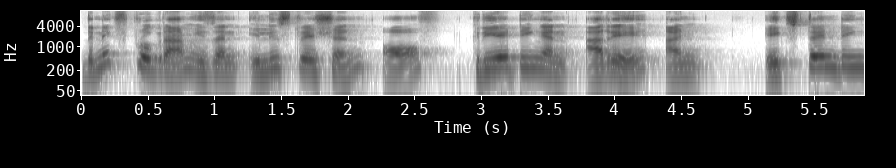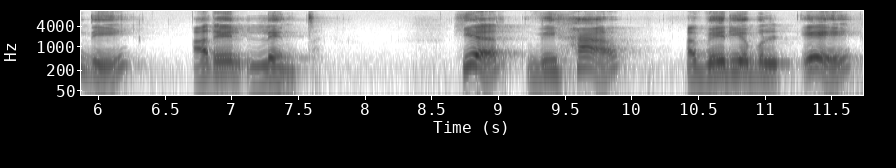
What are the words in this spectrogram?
The next program is an illustration of creating an array and extending the array length. Here we have a variable a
